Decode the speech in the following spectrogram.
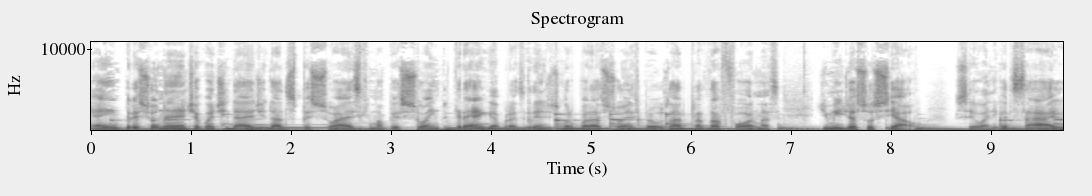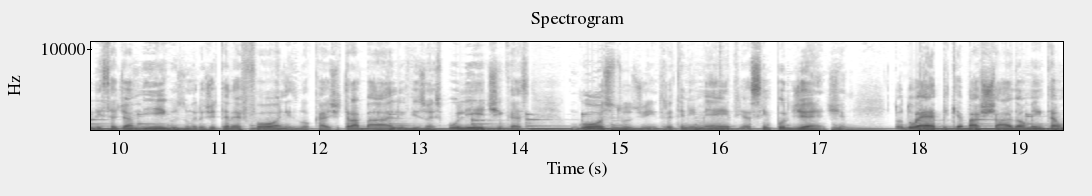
É impressionante a quantidade de dados pessoais que uma pessoa entrega para as grandes corporações para usar plataformas de mídia social. Seu aniversário, lista de amigos, números de telefones, locais de trabalho, visões políticas, gostos de entretenimento e assim por diante. Todo app que é baixado aumenta a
